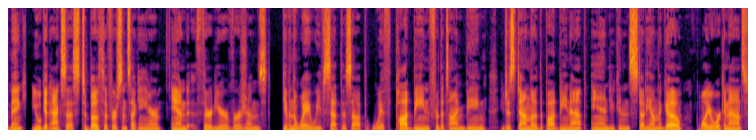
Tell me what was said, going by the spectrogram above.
Bank, you will get access to both the first and second year and third year versions given the way we've set this up with Podbean for the time being. You just download the Podbean app and you can study on the go while you're working out,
